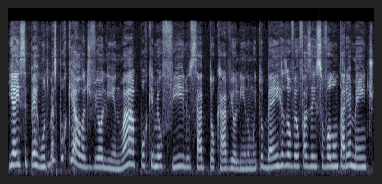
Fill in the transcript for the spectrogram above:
E aí se pergunta, mas por que aula de violino? Ah, porque meu filho sabe tocar violino muito bem e resolveu fazer isso voluntariamente.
